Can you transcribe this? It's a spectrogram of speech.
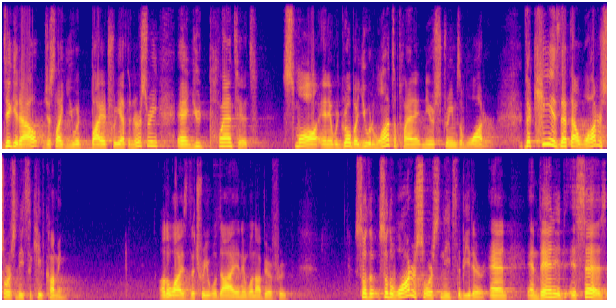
dig it out, just like you would buy a tree at the nursery, and you'd plant it small and it would grow, but you would want to plant it near streams of water. The key is that that water source needs to keep coming. Otherwise, the tree will die and it will not bear fruit. So the, so the water source needs to be there. And, and then it, it says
